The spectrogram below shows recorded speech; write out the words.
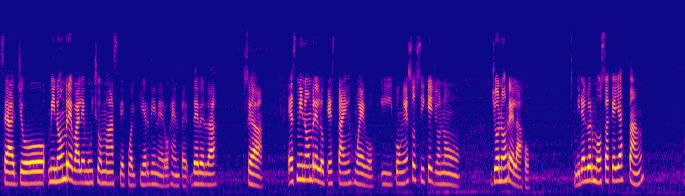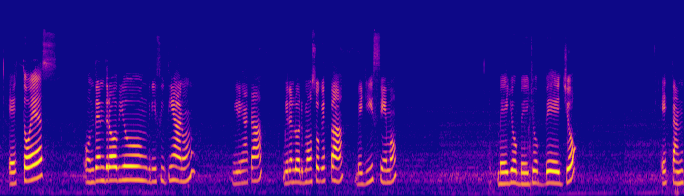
O sea, yo, mi nombre vale mucho más que cualquier dinero, gente. De verdad. O sea, es mi nombre lo que está en juego y con eso sí que yo no, yo no relajo. Miren lo hermosa que ellas están. Esto es un Dendrobium griffithianum. Miren acá. Miren lo hermoso que está. Bellísimo. Bello, bello, bello. Están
